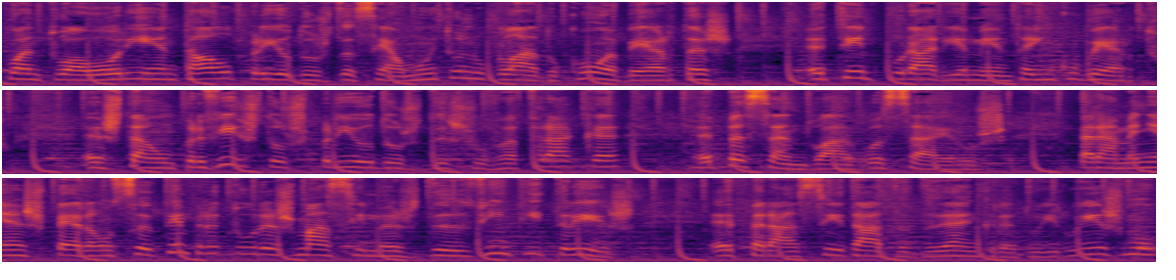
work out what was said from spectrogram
quanto ao Oriental, períodos de céu muito nublado com abertas, temporariamente encoberto. Estão previstos períodos de chuva fraca, passando a aguaceiros. Para amanhã esperam-se temperaturas máximas de 23 para a cidade de Angra do Heroísmo,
